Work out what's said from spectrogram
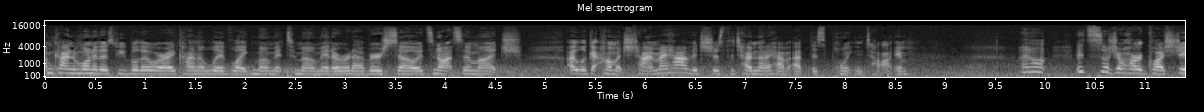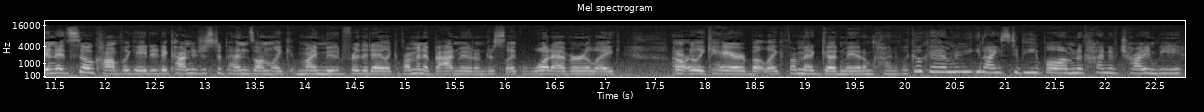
I'm kind of one of those people though where I kind of live like moment to moment or whatever. So it's not so much I look at how much time I have, it's just the time that I have at this point in time. I don't it's such a hard question. It's so complicated. It kind of just depends on like my mood for the day. Like if I'm in a bad mood, I'm just like whatever, like I don't really care, but like if I'm in a good mood, I'm kind of like okay, I'm going to be nice to people. I'm going to kind of try and be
